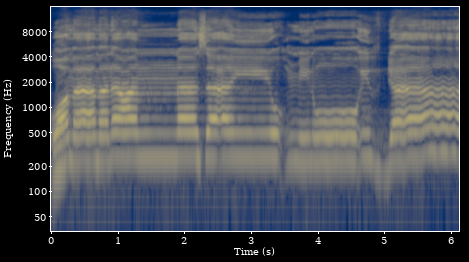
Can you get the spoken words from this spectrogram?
وما منع الناس ان يؤمنوا اذ جاءهم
